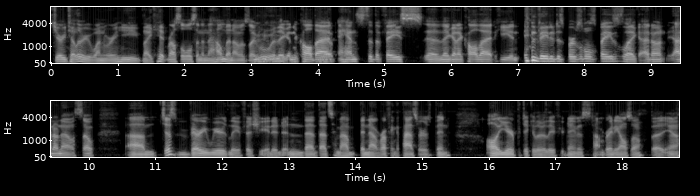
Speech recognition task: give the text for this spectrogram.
Jerry Tillery one where he like hit Russell Wilson in the helmet. I was like, "Ooh, are they going to call that hands to the face? Uh, they're going to call that he in- invaded his personal space?" Like, I don't, I don't know. So, um, just very weirdly officiated, and that that's how been now roughing the passer has been all year, particularly if your name is Tom Brady, also. But yeah,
